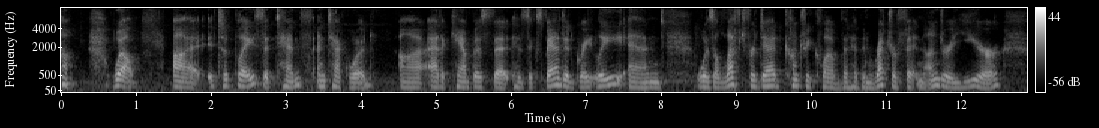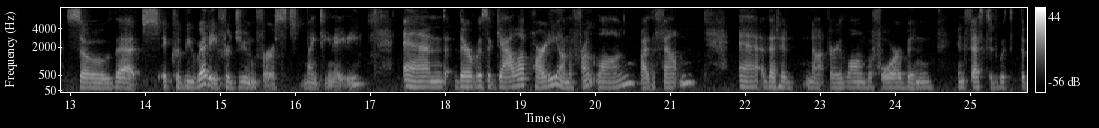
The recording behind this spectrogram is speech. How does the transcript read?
well, uh, it took place at 10th and Techwood uh, at a campus that has expanded greatly and was a Left for Dead country club that had been retrofit in under a year so that it could be ready for June 1st, 1980. And there was a gala party on the front lawn by the fountain and, that had not very long before been infested with the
